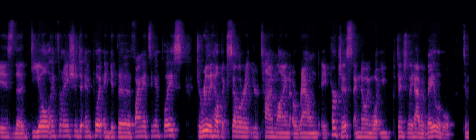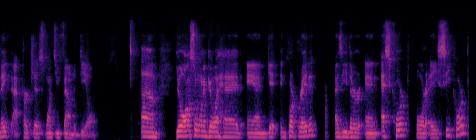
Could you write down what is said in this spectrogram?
is the deal information to input and get the financing in place to really help accelerate your timeline around a purchase and knowing what you potentially have available to make that purchase once you found a deal. Um, you'll also want to go ahead and get incorporated as either an S Corp or a C Corp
